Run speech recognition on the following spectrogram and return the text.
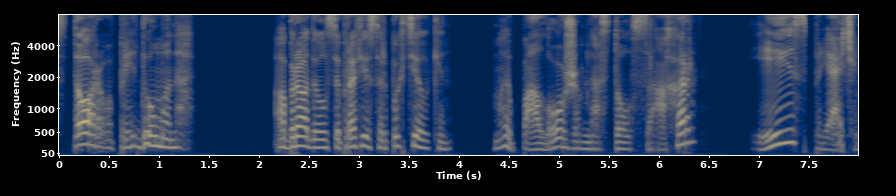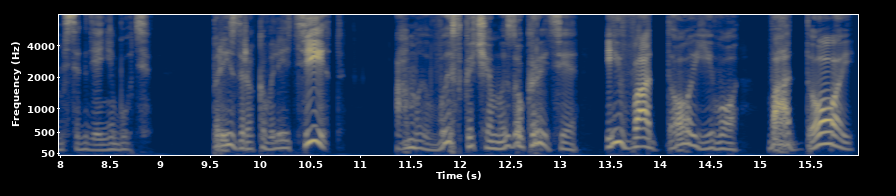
«Здорово придумано!» — обрадовался профессор Пыхтелкин. «Мы положим на стол сахар и спрячемся где-нибудь. Призрак влетит, а мы выскочим из укрытия и водой его, водой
